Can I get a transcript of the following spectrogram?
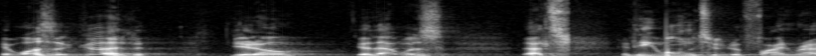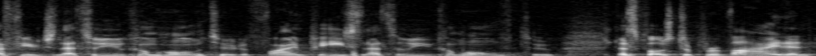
it wasn't good, you know? And that was that's and he home to to find refuge. And that's who you come home to to find peace. And that's who you come home to. That's supposed to provide. And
